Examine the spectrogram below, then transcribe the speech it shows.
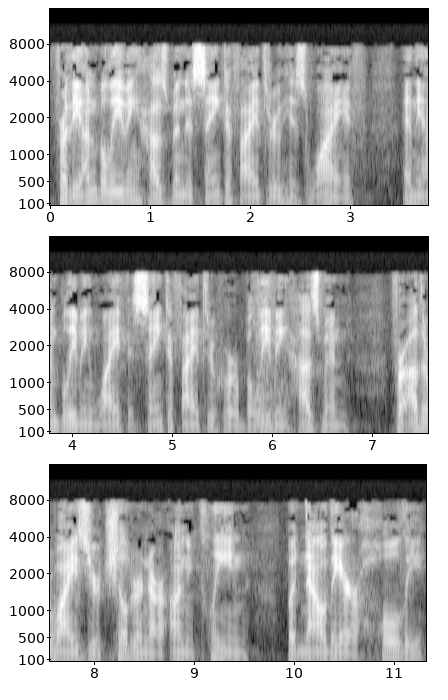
For the unbelieving husband is sanctified through his wife, and the unbelieving wife is sanctified through her believing husband. For otherwise your children are unclean, but now they are holy.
